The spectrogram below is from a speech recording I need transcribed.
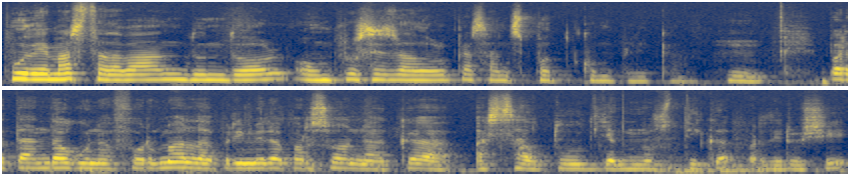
podem estar davant d'un dol o un procés de dol que se'ns pot complicar. Mm. Per tant, d'alguna forma, la primera persona que s'autodiagnostica, per dir-ho així,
